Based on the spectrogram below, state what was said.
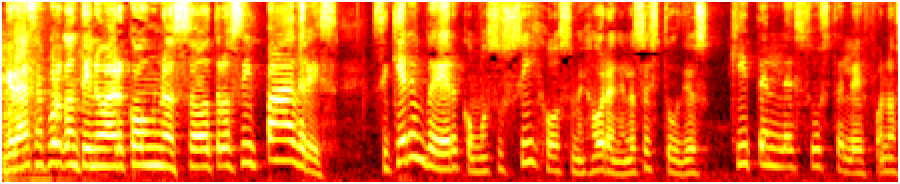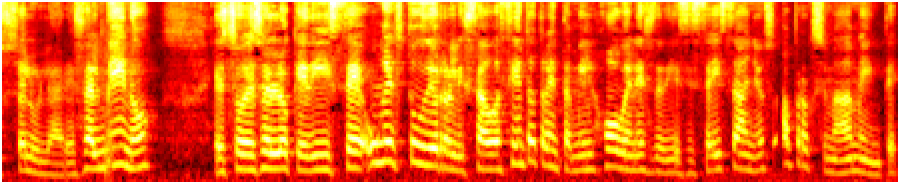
Gracias por continuar con nosotros y padres. Si quieren ver cómo sus hijos mejoran en los estudios, quítenles sus teléfonos celulares. Al menos, eso es lo que dice un estudio realizado a 130 mil jóvenes de 16 años aproximadamente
